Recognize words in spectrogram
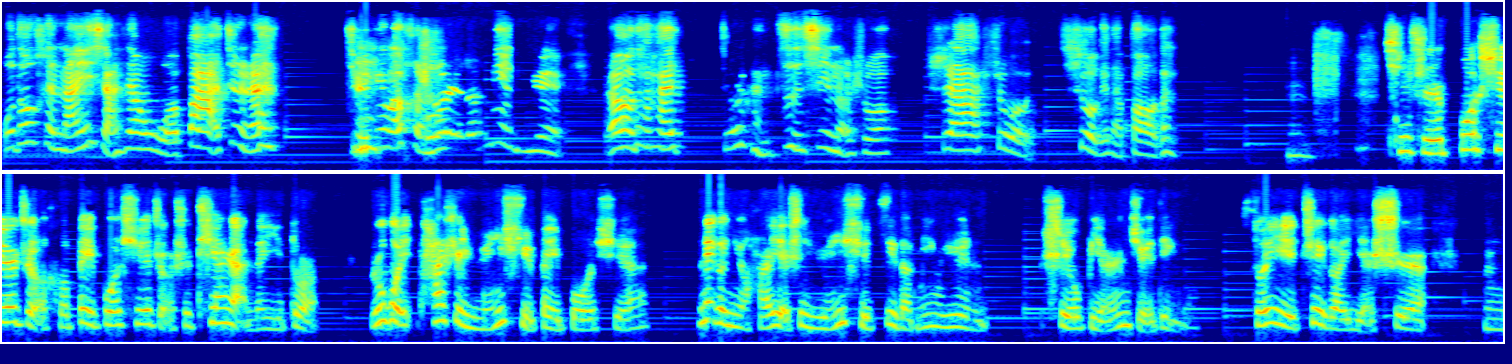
我都很难以想象，我爸竟然 决定了很多人的命运，然后他还就是很自信的说。是啊，是我是我给他报的。嗯，其实剥削者和被剥削者是天然的一对儿。如果他是允许被剥削，那个女孩也是允许自己的命运是由别人决定的。所以这个也是，嗯，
